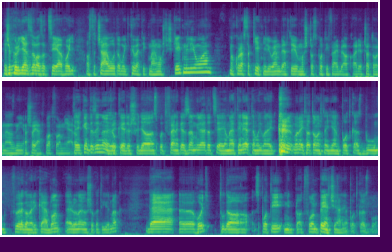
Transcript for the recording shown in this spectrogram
És akkor ugye ezzel az a cél, hogy azt a csávót amúgy követik már most is két millióan, akkor azt a két millió embert ő most a Spotify-be akarja csatornázni a saját platformjára. Egyébként ez egy nagyon jó kérdés, hogy a Spotify-nak ezzel mi lehet a célja, mert én értem, hogy van egy, van egy hatalmas nagy ilyen podcast boom, főleg Amerikában, erről nagyon sokat írnak, de hogy tud a Spotify, mint platform pénzt csinálni a podcastból?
